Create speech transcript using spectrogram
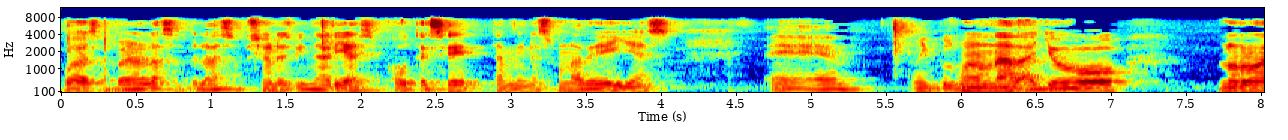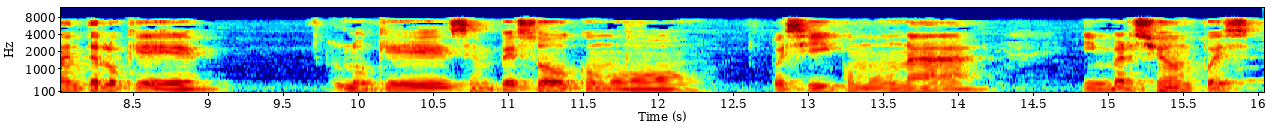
puedas operar las, las, opciones binarias. OTC también es una de ellas. Eh, y pues bueno, nada, yo normalmente lo que, lo que se empezó como, pues sí, como una inversión, pues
